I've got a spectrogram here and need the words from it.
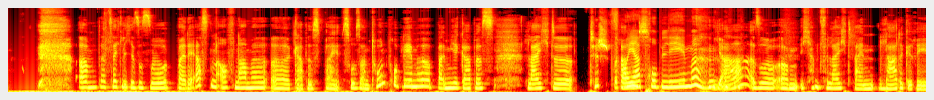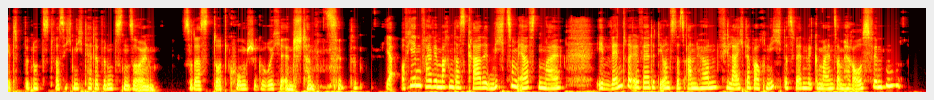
ähm, tatsächlich ist es so, bei der ersten Aufnahme äh, gab es bei Susan Tonprobleme, bei mir gab es leichte Tischbrand. Feuerprobleme. Ja, also ähm, ich habe vielleicht ein Ladegerät benutzt, was ich nicht hätte benutzen sollen, sodass dort komische Gerüche entstanden sind. Ja, auf jeden Fall, wir machen das gerade nicht zum ersten Mal. Eventuell werdet ihr uns das anhören, vielleicht aber auch nicht. Das werden wir gemeinsam herausfinden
